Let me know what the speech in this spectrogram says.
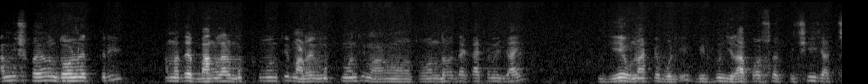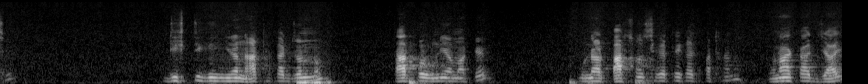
আমি স্বয়ং দলনেত্রী আমাদের বাংলার মুখ্যমন্ত্রী, মাননীয় মুখ্যমন্ত্রী মাননীয় মমতা বন্দ্যোপাধ্যায়ের কাছে আমি যাই, গিয়ে ওনাকে বলি, বীরভূম জেলা পরিষদ পিছিয়ে যাচ্ছে ডিস্ট্রিক্ট ইঞ্জিনিয়ার না থাকার জন্য। তারপর উনি আমাকে ওনার পার্সোনাল সেক্রেটারির কাছে পাঠান, ওনার কাজ যাই,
